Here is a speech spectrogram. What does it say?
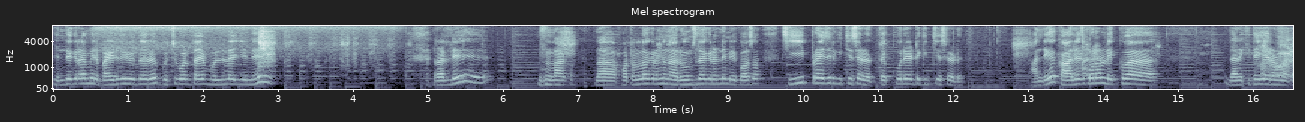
ఎందుకురా మీరు బయట తిరుగుతారు? గుచ్చుకుంటాయి ముళ్ళు అయ్యి రండి. నాకు నా హోటల్లోకి రండి నా రూమ్స్లోకి రండి మీకోసం చీప్ ప్రైజ్కి ఇచ్చేసాడు తక్కువ రేటుకి ఇచ్చేసాడు. అందుకే కాలేజ్ కుర్రోళ్ళు ఎక్కువ దానికి ఇదయ్యారు అనమాట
